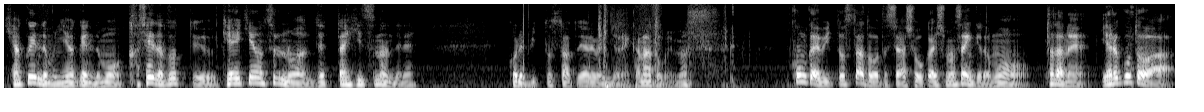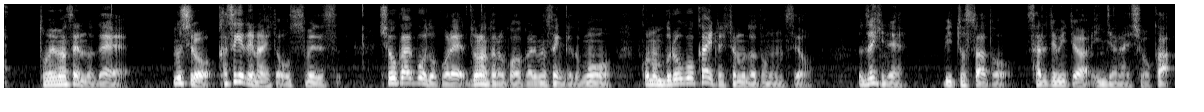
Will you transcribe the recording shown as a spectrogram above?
100円でも200円でも稼いだぞっていう経験をするのは絶対必須なんでね。これビットスタートやればいいんじゃないかなと思います。今回ビットスタート私は紹介しませんけども、ただね、やることは止めませんので、むしろ稼げてない人はおすすめです。紹介コードこれ、どなたのかわかりませんけども、このブログを書いた人のだと思うんですよ。ぜひね、ビットスタートされてみてはいいんじゃないでしょうか。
